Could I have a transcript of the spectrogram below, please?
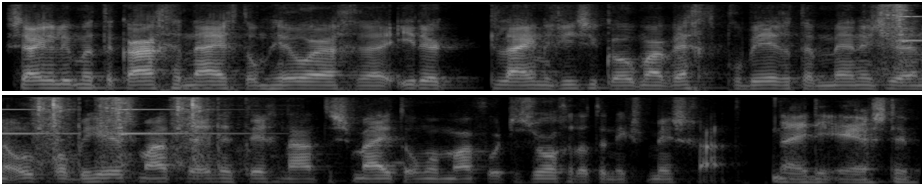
zijn jullie met elkaar geneigd om heel erg eh, ieder klein risico maar weg te proberen te managen en overal beheersmaatregelen tegenaan te smijten om er maar voor te zorgen dat er niks misgaat? Nee, die eerste.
